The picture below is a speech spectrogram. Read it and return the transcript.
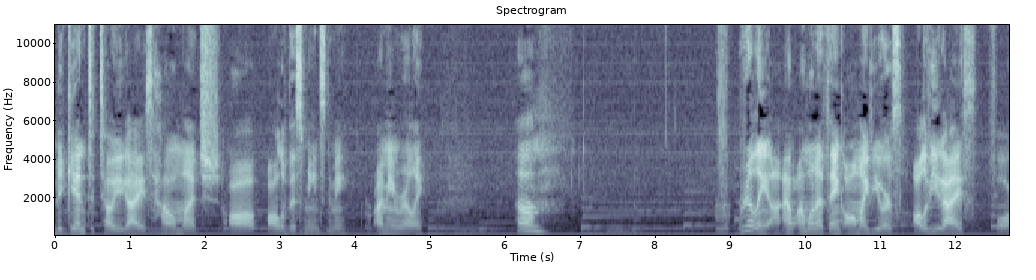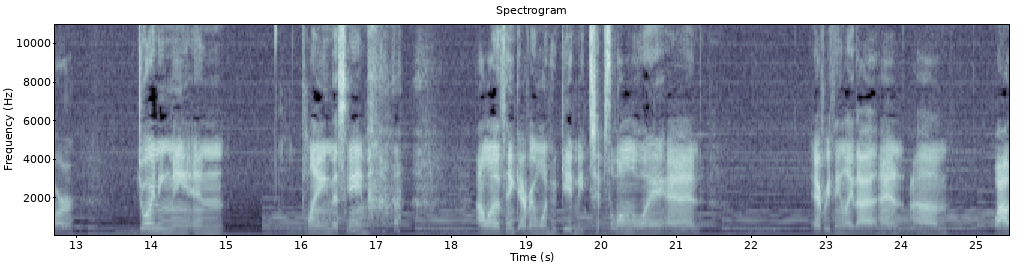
begin to tell you guys how much all, all of this means to me. I mean really. Um really I, I want to thank all my viewers, all of you guys for joining me in playing this game. I want to thank everyone who gave me tips along the way and everything like that. And, um, wow,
